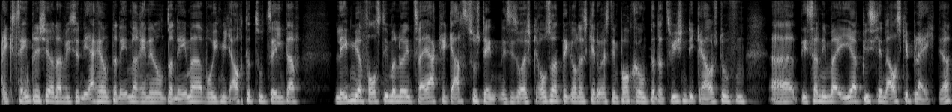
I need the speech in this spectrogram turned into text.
exzentrische oder visionäre Unternehmerinnen und Unternehmer, wo ich mich auch dazu zählen darf, leben ja fast immer nur in zwei Aggregatzuständen. Es ist alles großartig oder es geht alles den Bach runter. Dazwischen die Graustufen, äh, die sind immer eher ein bisschen ausgebleicht. Ja.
